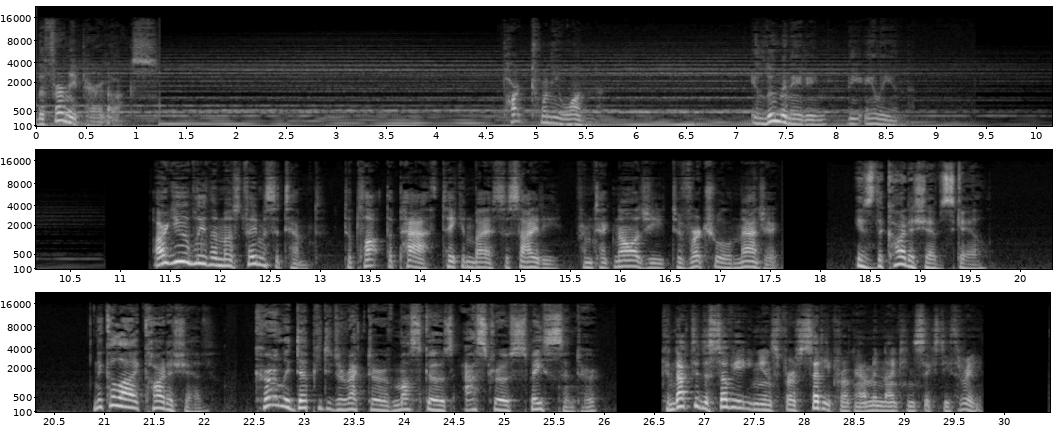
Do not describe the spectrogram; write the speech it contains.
The Fermi Paradox. Part 21 Illuminating the Alien. Arguably the most famous attempt to plot the path taken by a society from technology to virtual magic is the Kardashev scale. Nikolai Kardashev, currently deputy director of Moscow's Astro Space Center, conducted the Soviet Union's first SETI program in 1963.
